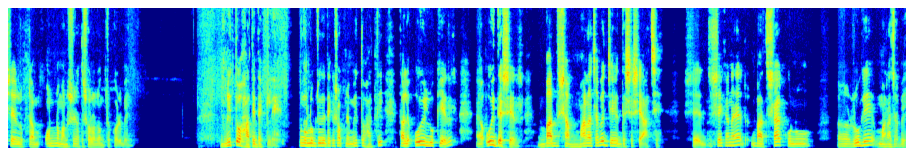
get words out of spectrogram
সে লোকটা অন্য মানুষের সাথে ষড়যন্ত্র করবে। মৃত হাতি দেখলে, কোনো লোক যদি দেখে স্বপ্নে মৃত হাতি, তাহলে ওই লোকের ওই দেশের বাদশা মারা যাবে যে দেশে সে আছে। সে সেখানের বাদশা কোনো রোগে মারা যাবে।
